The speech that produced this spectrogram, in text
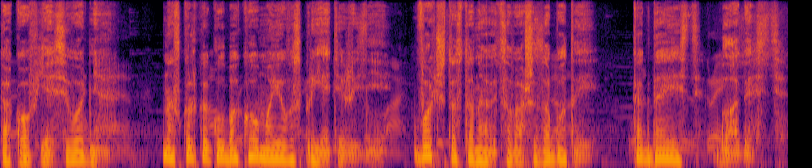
Каков я сегодня? Насколько глубоко мое восприятие жизни? Вот что становится вашей заботой, когда есть благость.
